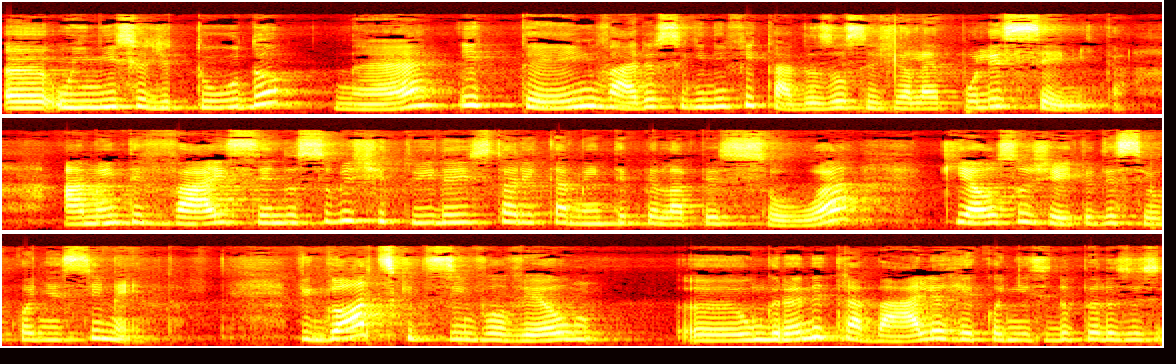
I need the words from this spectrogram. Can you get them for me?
uh, o início de tudo, né? E tem vários significados, ou seja, ela é polissêmica. A mente vai sendo substituída historicamente pela pessoa que é o sujeito de seu conhecimento. Vygotsky desenvolveu uh, um grande trabalho reconhecido pelos,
